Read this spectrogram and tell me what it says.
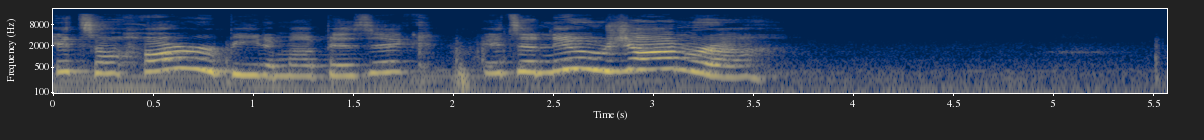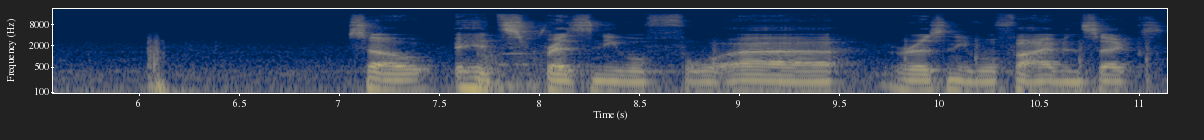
It's a horror beat 'em up, Izik. It's a new genre. So it's Resident Evil four, uh, Resident Evil five and six.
